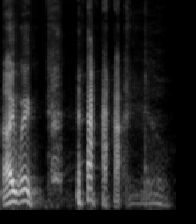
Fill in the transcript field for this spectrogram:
Ay, güey.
